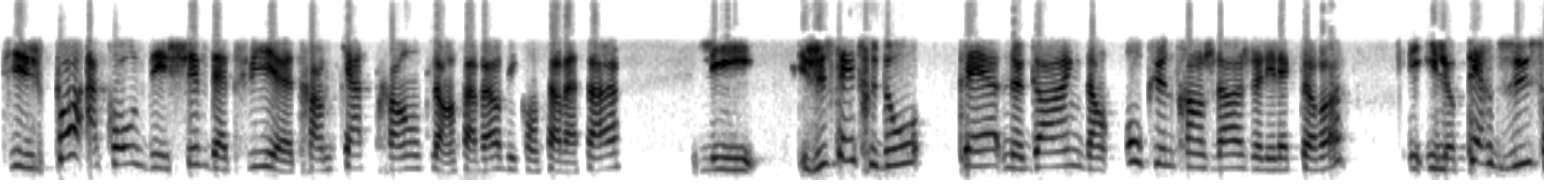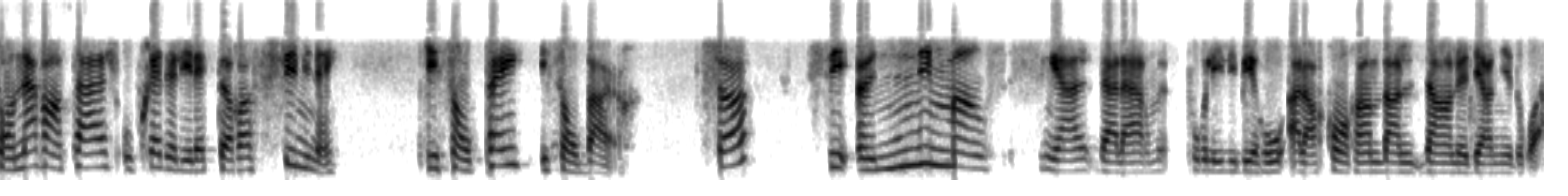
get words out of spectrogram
Puis je- pas à cause des chiffres d'appui euh, 34-30 là, en faveur des conservateurs. Les Justin Trudeau perd- ne gagne dans aucune tranche d'âge de l'électorat et il a perdu son avantage auprès de l'électorat féminin, qui est son pain et son beurre. Ça, c'est un immense signal d'alarme pour les libéraux alors qu'on rentre dans, le- dans le dernier droit.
